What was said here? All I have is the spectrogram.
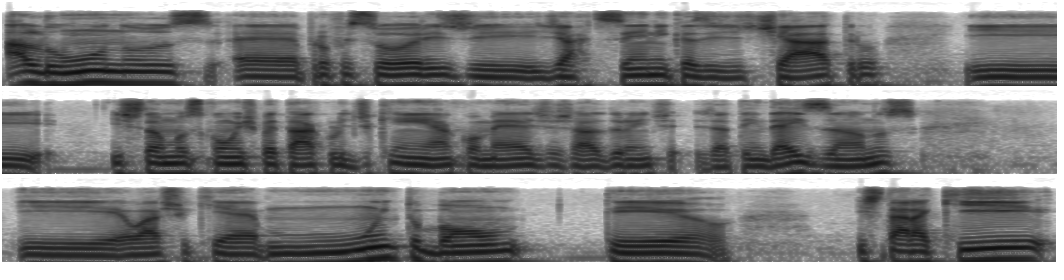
alunos, é, professores de, de artes cênicas e de teatro. E estamos com o espetáculo de Quem é a Comédia já durante já tem 10 anos. E eu acho que é muito bom ter estar aqui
